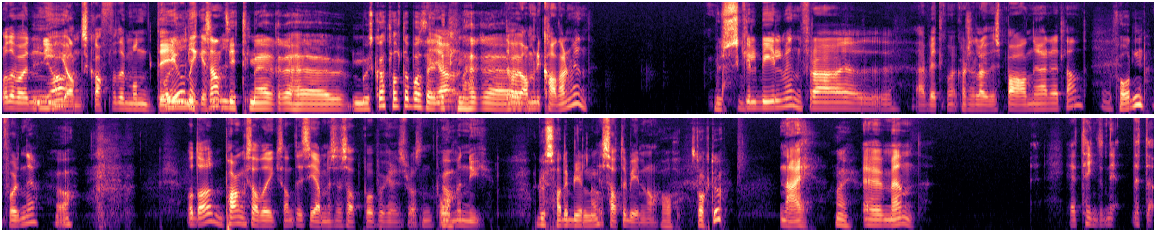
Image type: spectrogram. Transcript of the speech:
Og det var jo Ja. nyanskaffede Mondeon, ikke sant? Litt mer uh, muskat, holdt jeg på å si. Ja, mer... uh, det var jo amerikaneren min. Muskelbilen min fra, eh, jeg vet ikke om jeg kanskje lagde i Spania eller et eller annet. Forden. Forden, ja. Ja. Og da pang sa det, ikke sant, i siden mens jeg satt på parkeringsplassen på Ja. meny. Du satt i bilen nå. Jeg satt i bilen nå. Åh, stokk du? Nei, Nei. Uh, men jeg tenkte, "Ne- dette,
